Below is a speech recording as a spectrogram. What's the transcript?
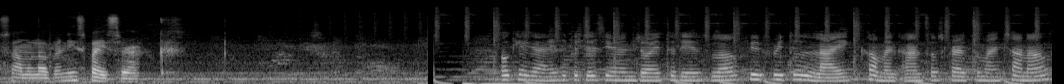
So I'm loving the spice rack okay guys if it is you enjoyed today's vlog feel free to like comment and subscribe to my channel.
